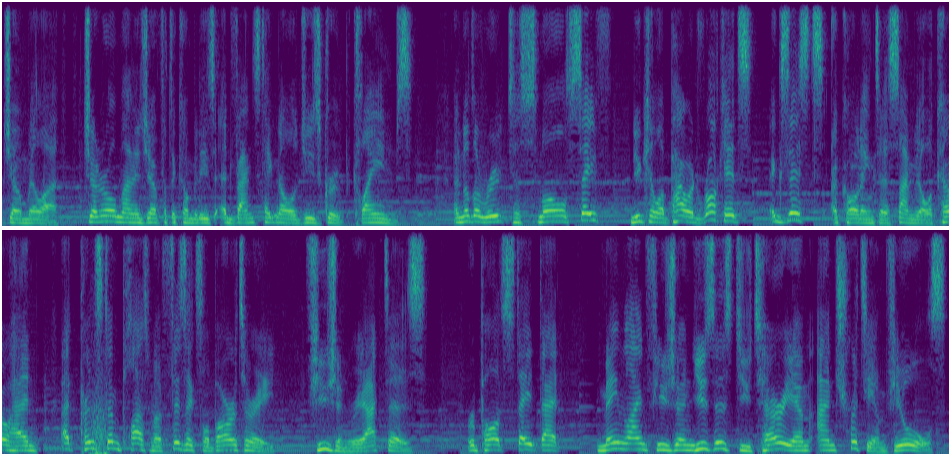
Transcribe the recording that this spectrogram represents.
Joe Miller, general manager for the company's Advanced Technologies Group, claims. Another route to small, safe, nuclear-powered rockets exists, according to Samuel Cohen, at Princeton Plasma Physics Laboratory, fusion reactors. Reports state that mainline fusion uses deuterium and tritium fuels,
